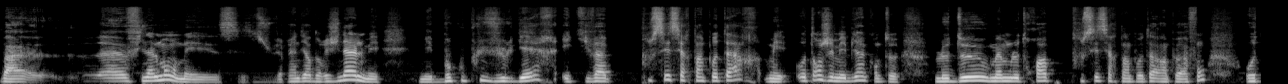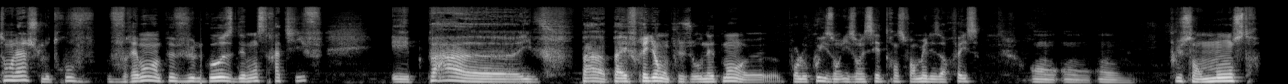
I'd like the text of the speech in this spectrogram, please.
bah, euh, finalement, mais je vais rien dire d'original, mais mais beaucoup plus vulgaire et qui va pousser certains potards. Mais autant j'aimais bien quand euh, le 2 ou même le 3 poussait certains potards un peu à fond, autant là, je le trouve vraiment un peu vulgose, démonstratif et pas euh, pas effrayant en plus. Honnêtement, euh, pour le coup, ils ont ils ont essayé de transformer les Orpheus en, en, plus en monstre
